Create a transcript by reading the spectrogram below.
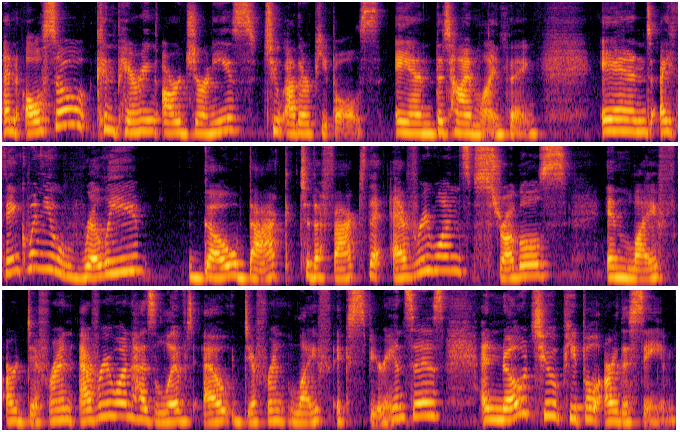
and also comparing our journeys to other people's and the timeline thing. And I think when you really go back to the fact that everyone's struggles in life are different. Everyone has lived out different life experiences, and no two people are the same.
